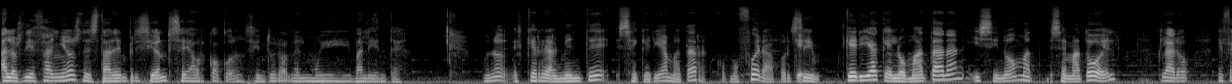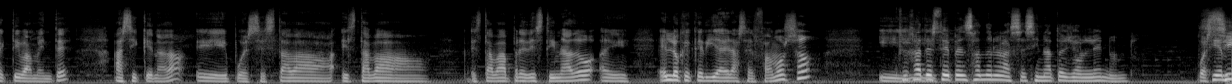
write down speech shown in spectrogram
a los 10 años de estar en prisión se ahorcó con un cinturón, el muy valiente. Bueno, es que realmente se quería matar, como fuera, porque Sí. quería que lo mataran y si no, se mató él. Claro, efectivamente. Así que nada, eh, pues estaba, estaba, estaba predestinado. eh, él lo que quería era ser famoso. Y Fíjate, estoy pensando en el asesinato de John Lennon. Pues Siempre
